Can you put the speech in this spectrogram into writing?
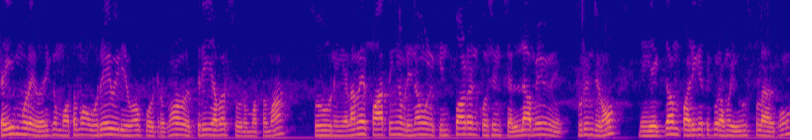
செய்முறை வரைக்கும் மொத்தமாக ஒரே வீடியோவாக போட்டிருக்கோம். ஒரு த்ரீ ஹவர்ஸ் வரும் மொத்தமாக ஸோ நீங்கள் எல்லாமே பார்த்தீங்க அப்படின்னா உங்களுக்கு இம்பார்ட்டன்ட் கொஷின்ஸ் எல்லாமே புரிஞ்சிடும் நீங்கள் எக்ஸாம் படிக்கிறதுக்கு ரொம்ப யூஸ்ஃபுல்லாக இருக்கும்.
